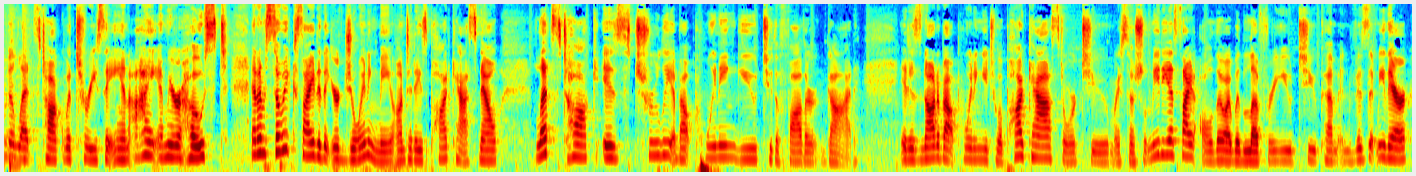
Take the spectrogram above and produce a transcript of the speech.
welcome to Let's Talk with Teresa Ann. I am your host, and I'm so excited that you're joining me on today's podcast. Now, Let's Talk is truly about pointing you to the Father God. It is not about pointing you to a podcast or to my social media site, although I would love for you to come and visit me there.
